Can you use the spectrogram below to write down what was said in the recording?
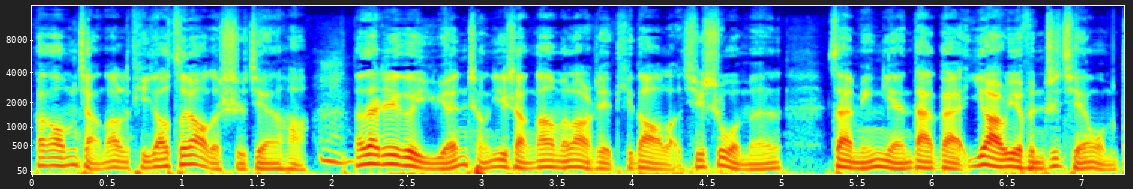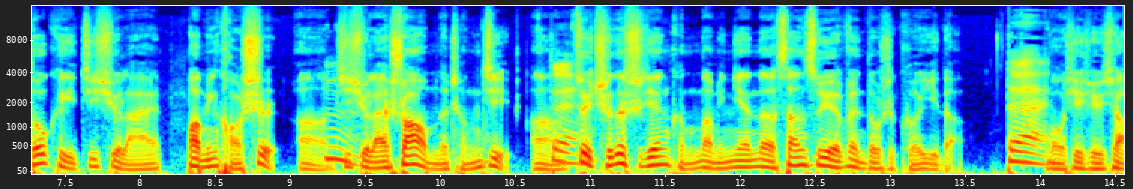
刚刚我们讲到了提交资料的时间哈，嗯，那在这个语言成绩上，刚刚文老师也提到了，其实我们在明年大概一二月份之前，我们都可以继续来报名考试啊，嗯继续来刷我们的成绩啊对。最迟的时间可能到明年的三四月份都是可以的，对。某些学校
